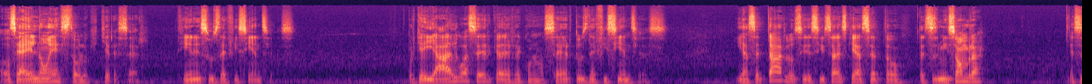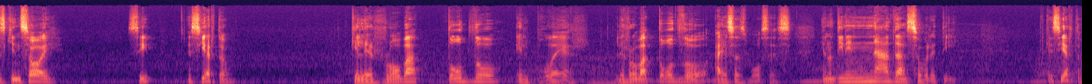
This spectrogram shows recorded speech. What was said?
o sea, él no es todo lo que quiere ser. Tiene sus deficiencias. Porque hay algo acerca de reconocer tus deficiencias y aceptarlos y decir, ¿sabes qué? Acepto, esa es mi sombra, ese es quien soy. Sí, es cierto que le roba todo el poder, le roba todo a esas voces. Ya no tiene nada sobre ti. Porque es cierto,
